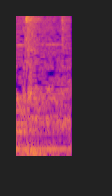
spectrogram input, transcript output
Bye.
